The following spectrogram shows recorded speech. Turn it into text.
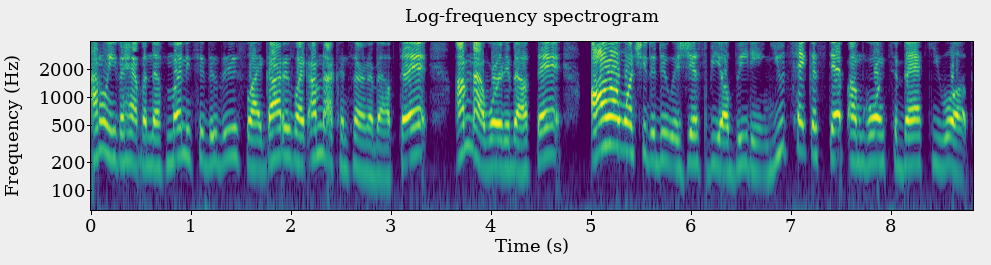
I don't even have enough money to do this. Like God is like, I'm not concerned about that. I'm not not worried about that. All I want you to do is just be obedient. You take a step, I'm going to back you up.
